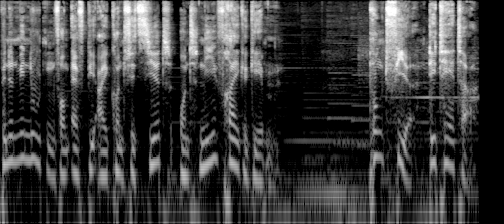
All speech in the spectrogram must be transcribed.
binnen Minuten vom FBI konfisziert und nie freigegeben? Punkt 4. Die Täter.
